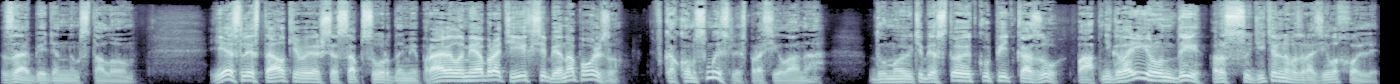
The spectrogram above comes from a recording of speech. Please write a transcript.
за обеденным столом. «Если сталкиваешься с абсурдными правилами, обрати их себе на пользу». «В каком смысле?» — спросила она. «Думаю, тебе стоит купить козу». «Пап, не говори ерунды», — рассудительно возразила Холли.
